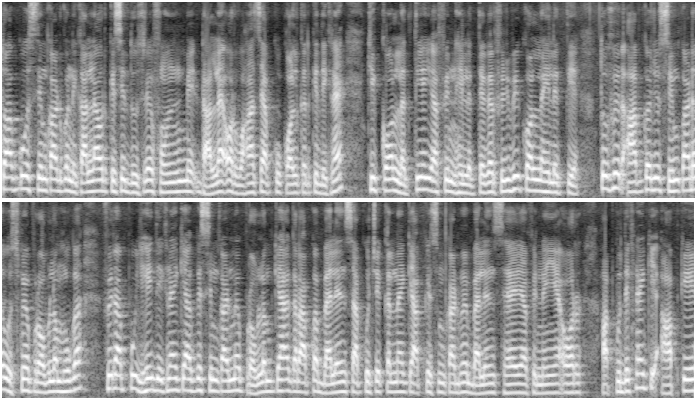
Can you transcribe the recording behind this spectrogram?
तो आपको उस सिम कार्ड को निकालना है और किसी दूसरे फ़ोन में डालना है और वहाँ से आपको कॉल करके देखना है कि कॉल लगती है या फिर नहीं लगती अगर फिर भी कॉल नहीं लगती है तो फिर आपका जो सिम कार्ड है उसमें प्रॉब्लम होगा। फिर आपको यही देखना है कि आपके सिम कार्ड में प्रॉब्लम क्या है। अगर आपका बैलेंस आपको चेक करना है कि आपके सिम कार्ड में बैलेंस है या फिर नहीं है और आपको देखना है कि आपके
